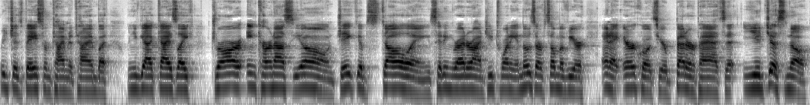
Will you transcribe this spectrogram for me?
reaches base from time to time. But when you've got guys like Jerar Encarnacion, Jacob Stallings hitting right around 220, and those are some of your, and I air quotes, your better bats that you just know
